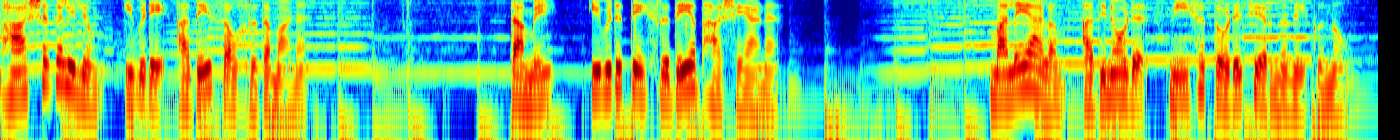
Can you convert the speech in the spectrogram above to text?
ഭാഷകളിലും ഇവിടെ അതേ സൗഹൃദമാണ്. തമിഴ് ഇവിടുത്തെ ഹൃദയഭാഷയാണ്. മലയാളം അതിനോട് സ്നേഹത്തോടെ ചേർന്ന് നിൽക്കുന്നു.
